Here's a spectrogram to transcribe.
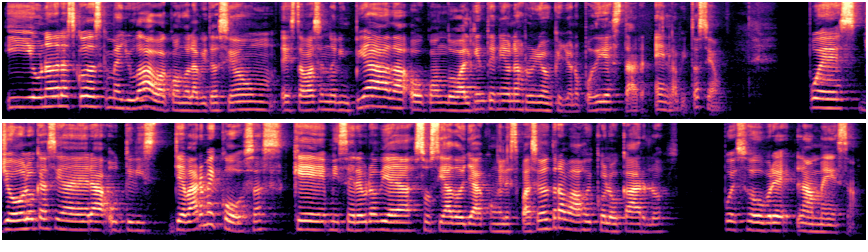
Y una de las cosas que me ayudaba cuando la habitación estaba siendo limpiada o cuando alguien tenía una reunión que yo no podía estar en la habitación, pues yo lo que hacía era llevarme cosas que mi cerebro había asociado ya con el espacio de trabajo y colocarlos pues sobre la mesa.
